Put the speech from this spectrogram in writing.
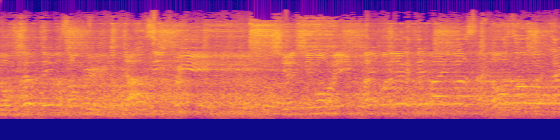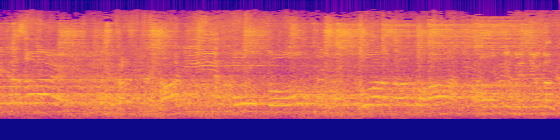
オフィシャルテーマソング「ダンシング・クーン」も目いっぱい盛り上げてまいりますどうぞご期待くださいハリー・ホーとドアラさんとあてくれてよかった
